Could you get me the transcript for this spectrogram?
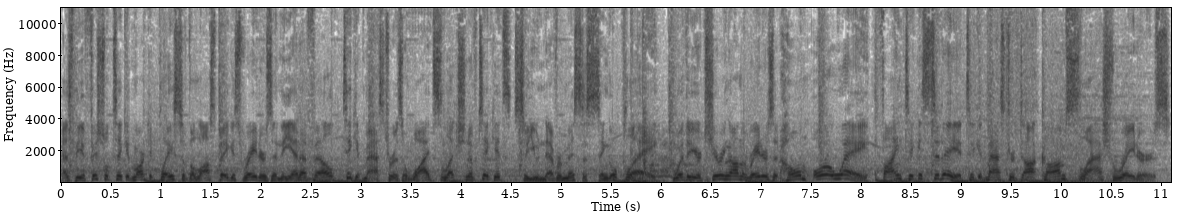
As the official ticket marketplace of the Las Vegas Raiders and the NFL, Ticketmaster has a wide selection of tickets so you never miss a single play. Whether you're cheering on the Raiders at home or away, find tickets today at Ticketmaster.com slash Raiders.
